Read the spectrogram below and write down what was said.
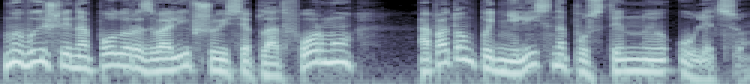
Мы вышли на полуразвалившуюся платформу, а потом поднялись на пустынную улицу.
